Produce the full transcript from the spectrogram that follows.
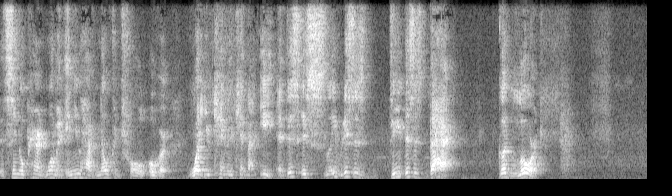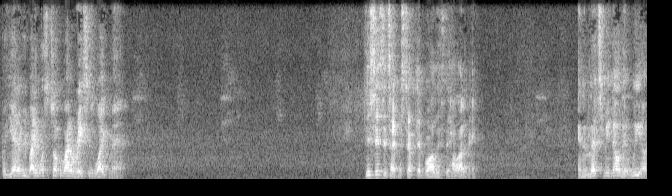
a single parent woman, and you have no control over what you can and cannot eat. And this is slavery. This is deep. This is bad. Good Lord. But yet everybody wants to talk about a racist white man. This is the type of stuff that bothers the hell out of me. And it lets me know that we are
